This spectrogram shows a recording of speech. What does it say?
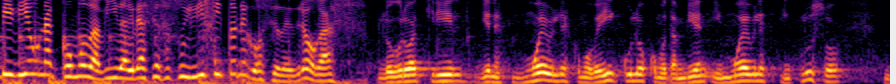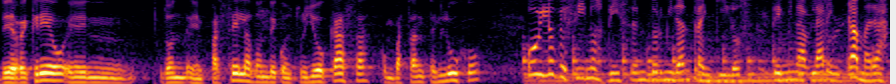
vivía una cómoda vida gracias a su ilícito negocio de drogas. Logró adquirir bienes muebles como vehículos, como también inmuebles, incluso de recreo en, en parcelas donde construyó casas con bastantes lujos Hoy los vecinos dicen dormirán tranquilos, temen hablar en cámara,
